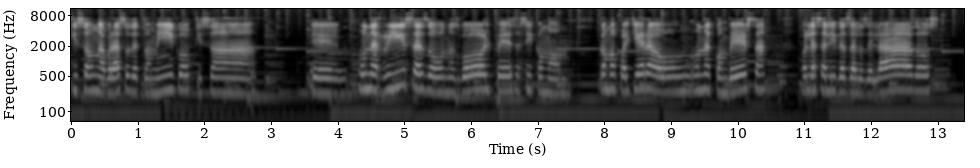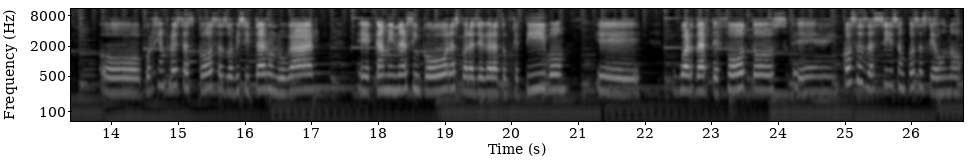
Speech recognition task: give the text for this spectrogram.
Quizá un abrazo de tu amigo, quizá eh, unas risas o unos golpes, así como, como cualquiera, o una conversa, o las salidas a los helados, o por ejemplo esas cosas, o visitar un lugar, eh, caminar cinco horas para llegar a tu objetivo, eh, guardarte fotos, cosas así, son cosas que uno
